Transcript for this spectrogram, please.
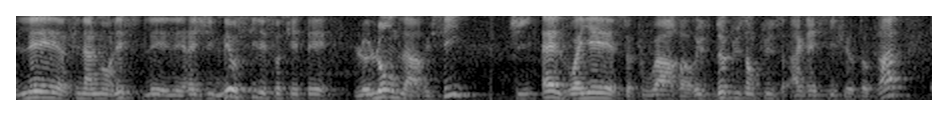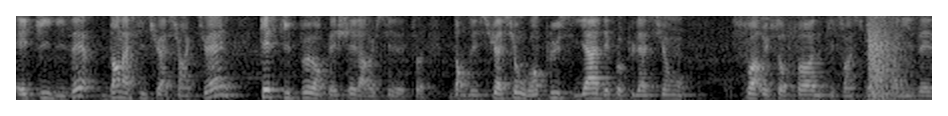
les, finalement les, régimes, mais aussi les sociétés le long de la Russie, qui, elles, voyaient ce pouvoir russe de plus en plus agressif et autocrate, et qui disaient, dans la situation actuelle, qu'est-ce qui peut empêcher la Russie d'être dans des situations où, en plus, il y a des populations, soit russophones, qui sont instrumentalisées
